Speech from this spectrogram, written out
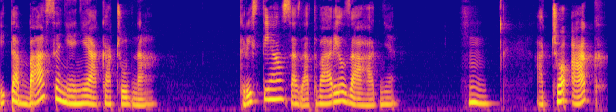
I tá báseň je nejaká čudná. Kristián sa zatváril záhadne. Hm, a čo ak?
